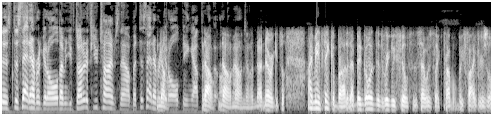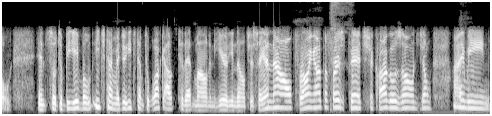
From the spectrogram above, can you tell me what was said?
does does that ever get old? I mean, you've done it a few times now, but does that ever No. get old being out there? No, the- no, the no, no, no, never gets old. I mean, think about it. I've been going to the Wrigley Field since I was like probably five years old, and so to be able each time I do, each time to walk out to that mound and hear the announcer say, "And now throwing out the first pitch, Chicago zone jump." I mean,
